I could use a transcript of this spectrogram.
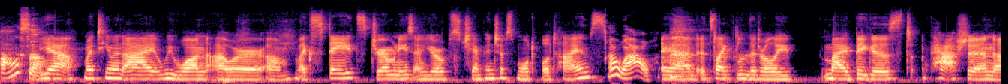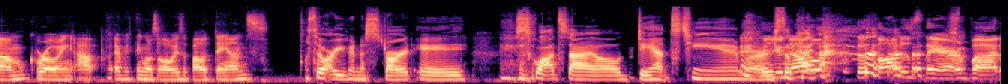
Awesome. Yeah, my team and I we won our um, like states, Germany's, and Europe's championships multiple times. Oh wow! and it's like literally my biggest passion um, growing up. Everything was always about dance. So, are you going to start a squad style dance team or you some know, kind of? the thought is there, but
